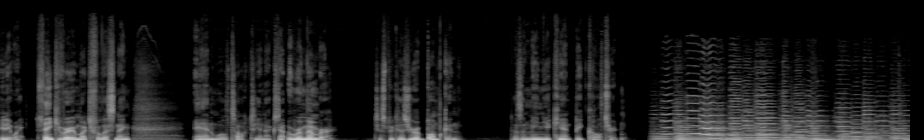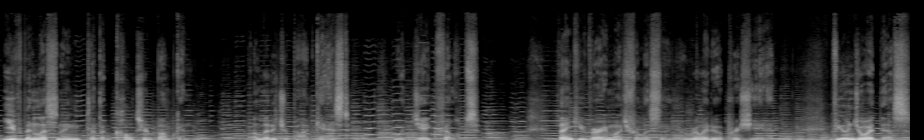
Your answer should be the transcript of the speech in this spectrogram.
Anyway, thank you very much for listening, and we'll talk to you next time. Remember, just because you're a bumpkin doesn't mean you can't be cultured. You've been listening to The Cultured Bumpkin, a literature podcast with Jake Phillips. Thank you very much for listening. I really do appreciate it. If you enjoyed this,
